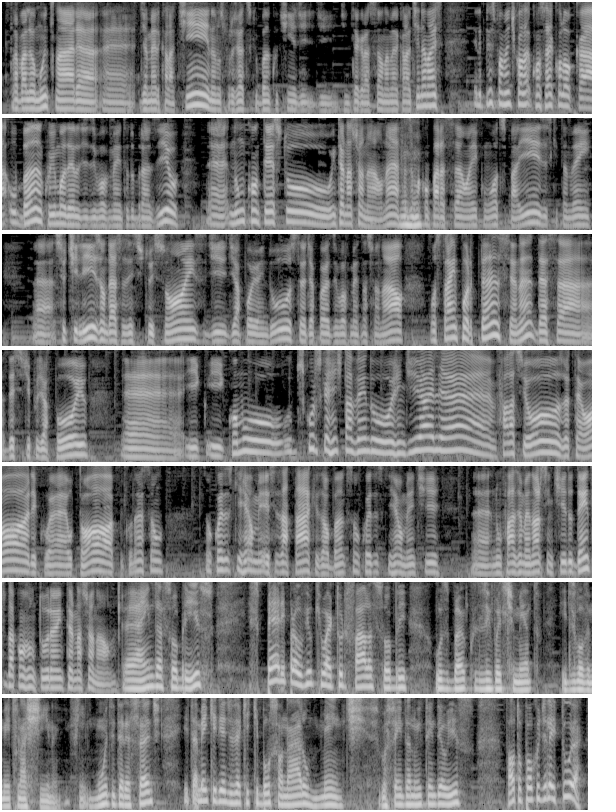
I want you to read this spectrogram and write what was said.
trabalhou muito na área é, de América Latina, nos projetos que o banco tinha de, de, de integração na América Latina, mas ele principalmente consegue colocar o banco e o modelo de desenvolvimento do Brasil é, num contexto internacional, né? Fazer uhum. uma comparação aí com outros países que também é, se utilizam dessas instituições de, de apoio à indústria, de apoio ao desenvolvimento nacional, mostrar a importância né, dessa, desse tipo de apoio. É, e, e, como o discurso que a gente está vendo hoje em dia ele é falacioso, é teórico, é utópico, né? São, são coisas que realmente esses ataques ao banco são coisas que realmente é, não fazem o menor sentido dentro da conjuntura internacional. Né? É, ainda sobre isso, espere para ouvir o que o Arthur fala sobre os bancos de investimento e desenvolvimento na China. Enfim, muito interessante. E também queria dizer aqui que Bolsonaro mente. Se você ainda não entendeu isso, falta um pouco de leitura.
